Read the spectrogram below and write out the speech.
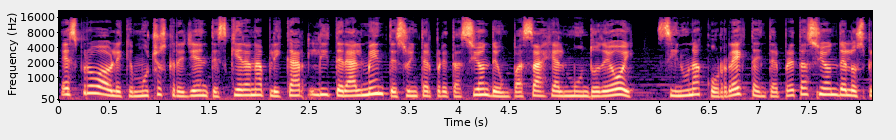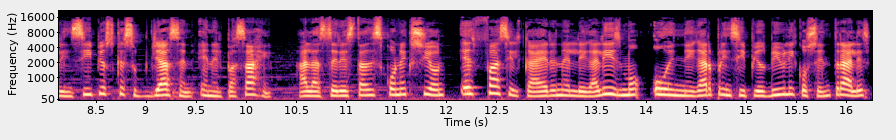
Es probable que muchos creyentes quieran aplicar literalmente su interpretación de un pasaje al mundo de hoy, sin una correcta interpretación de los principios que subyacen en el pasaje. Al hacer esta desconexión, es fácil caer en el legalismo o en negar principios bíblicos centrales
